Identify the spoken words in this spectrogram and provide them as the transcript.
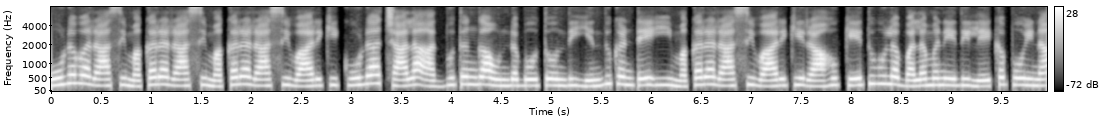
మూడవ రాశి మకర రాశి మకర రాశి వారికి కూడా చాలా అద్భుతంగా ఉండబోతోంది. ఎందుకంటే ఈ మకర రాశి వారికి రాహు కేతువుల బలమనేది లేకపోయినా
